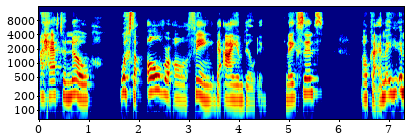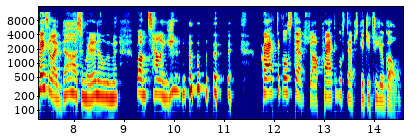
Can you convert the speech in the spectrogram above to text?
I have to know what's the overall thing that I am building. Makes sense? Okay. It may, it like, duh, Samaria, but I'm telling you, practical steps, y'all, practical steps get you to your goal.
